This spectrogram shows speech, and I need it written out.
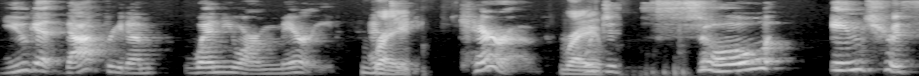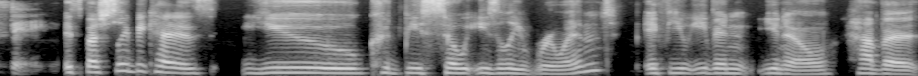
You get that freedom when you are married and right. taken care of. Right. Which is so interesting. Especially because you could be so easily ruined if you even, you know, have a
